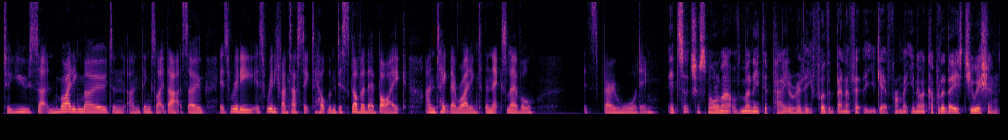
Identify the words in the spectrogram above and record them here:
to use certain riding modes and, and things like that. So it's really it's really fantastic to help them discover their bike and take their riding to the next level. It's very rewarding. It's such a small amount of money to pay really for the benefit that you get from it. You know, a couple of days tuition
